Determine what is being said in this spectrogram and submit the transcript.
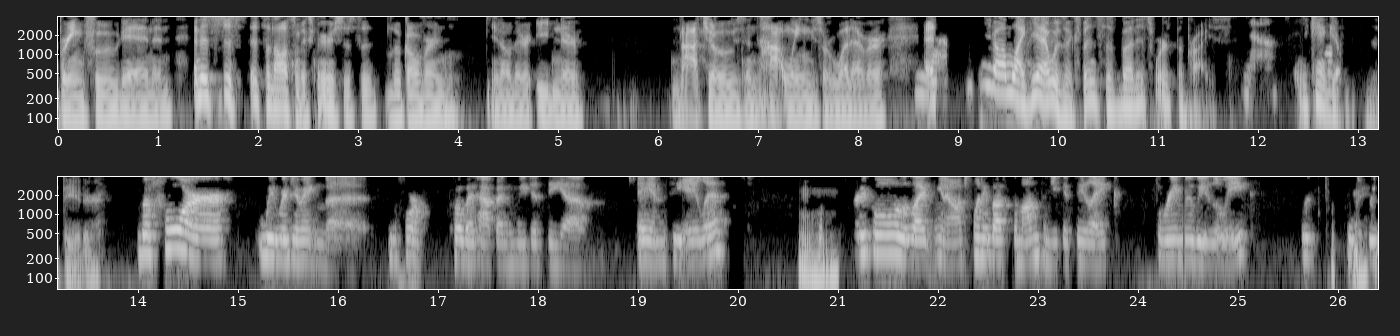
bring food in and and it's just it's an awesome experience just to look over and you know they're eating their nachos and hot wings or whatever yeah. and you know i'm like yeah it was expensive but it's worth the price yeah you can't well, get the theater before we were doing the before covid happened we did the um, amc a list mm-hmm. pretty cool it was like you know 20 bucks a month and you could see like three movies a week we, we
